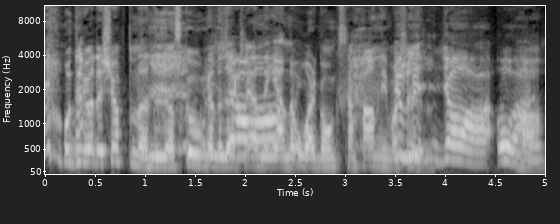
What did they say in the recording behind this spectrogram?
Och du hade köpt de där nya skorna, nya Ja. klänningen och årgångskampanjen var Ja, kyl. men, ja, och Ja.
